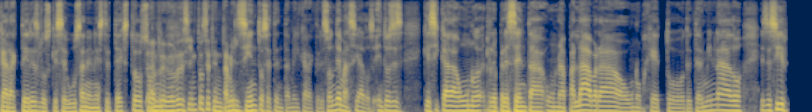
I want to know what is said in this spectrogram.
caracteres los que se usan en este texto, son Alrededor de 170 mil. 170 mil caracteres, son demasiados. Entonces, que si cada uno representa una palabra o un objeto determinado, es decir,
